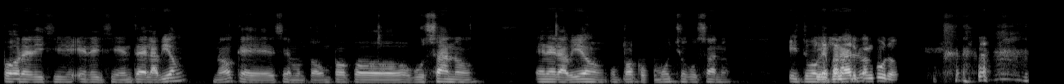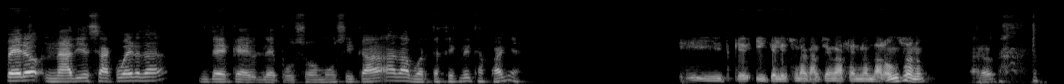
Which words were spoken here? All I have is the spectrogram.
por el, el incidente del avión, ¿no? Que se montó un poco gusano en el avión, un poco, mucho gusano, y tuvo que es el canguro. Pero nadie se acuerda de que le puso música a la Vuelta Ciclista a España. Y que, y que le hizo una canción a Fernando Alonso, ¿no? Claro.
